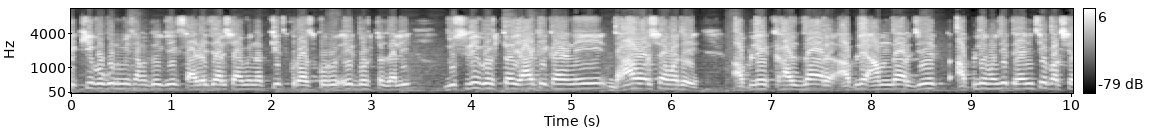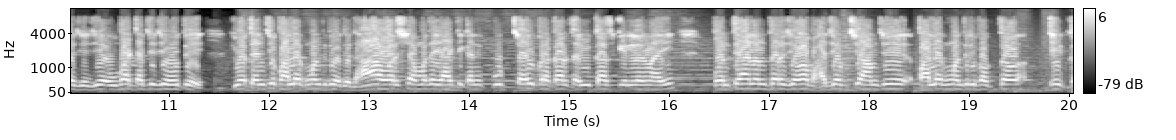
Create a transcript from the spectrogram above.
एकी बघून मी सांगतो की एक साडेचारशे आम्ही नक्कीच क्रॉस करू. एक गोष्ट झाली दुसरी गोष्ट या ठिकाणी दहा वर्षामध्ये आपले खासदार आपले आमदार जे आपले म्हणजे त्यांचे पक्षाचे जे उभाटाचे जे होते किंवा त्यांचे पालकमंत्री होते दहा वर्षामध्ये या ठिकाणी कुठच्याही प्रकारचा विकास केलेला नाही. पण त्यानंतर जेव्हा भाजपचे आमचे पालकमंत्री फक्त एक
